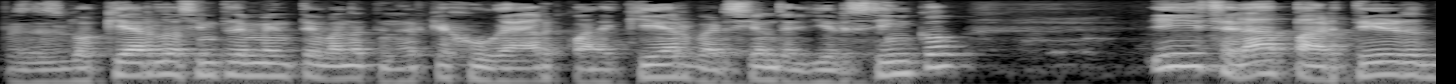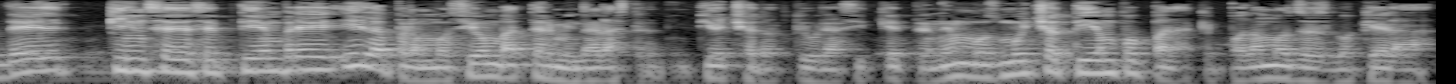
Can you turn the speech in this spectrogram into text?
pues desbloquearlo, simplemente van a tener que jugar cualquier versión del Year 5 y será a partir del 15 de septiembre y la promoción va a terminar hasta el 28 de octubre, así que tenemos mucho tiempo para que podamos desbloquear a,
